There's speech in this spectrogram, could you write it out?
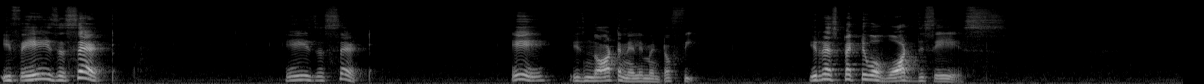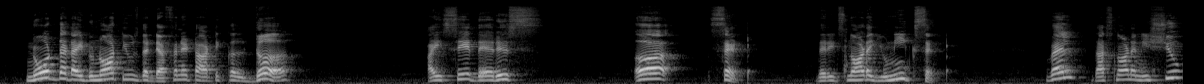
if a is a set a is a set a is not an element of phi irrespective of what this A is. Note that I do not use the definite article the, I say there is a set, that it's not a unique set. Well, that's not an issue.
